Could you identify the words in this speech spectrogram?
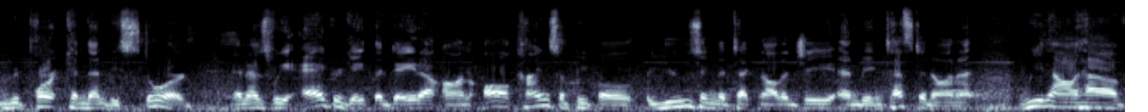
report can then be stored. And as we aggregate the data on all kinds of people using the technology and being tested on it, we now have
